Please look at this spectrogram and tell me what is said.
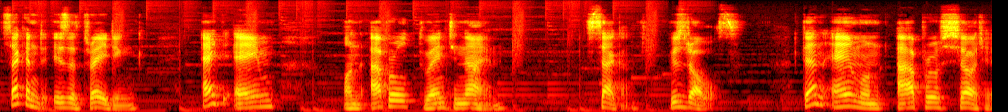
Second is the trading. 8 am on April 29. Second, withdrawals. 10 am on April 30.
